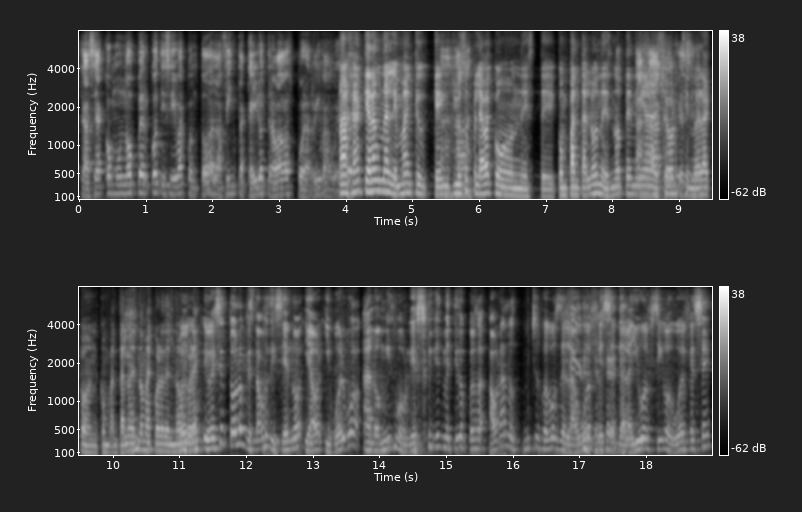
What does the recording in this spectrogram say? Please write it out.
que hacía como un uppercut y se iba con toda la finta, que ahí lo trababas por arriba, güey. Ajá, que era un alemán que, que incluso peleaba con este con pantalones, no tenía Ajá, shorts, sino sí. era con, con pantalones, no me acuerdo el nombre. Y ese todo lo que estamos diciendo y ahora y vuelvo a lo mismo porque estoy bien metido con eso. Ahora los muchos juegos de la UFC, de la UFC o UFC,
